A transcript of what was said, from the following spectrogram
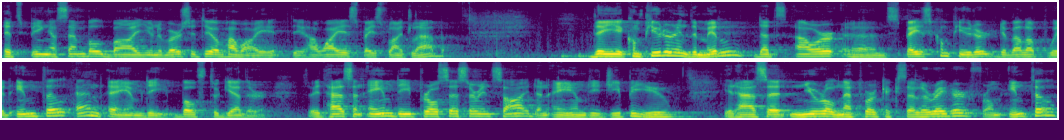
It's being assembled by University of Hawaii, the Hawaii Space Flight Lab. The computer in the middle, that's our uh, space computer developed with Intel and AMD, both together. So it has an AMD processor inside, an AMD GPU. It has a neural network accelerator from Intel,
